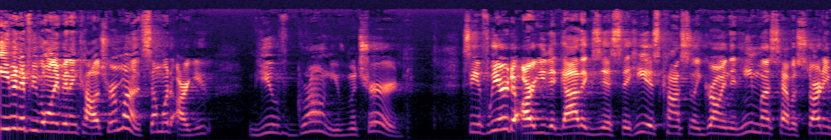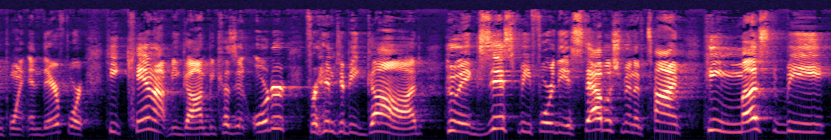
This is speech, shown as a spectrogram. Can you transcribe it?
Even if you've only been in college for a month, some would argue you've grown, you've matured. See, if we are to argue that God exists, that he is constantly growing, then he must have a starting point, and therefore he cannot be God because, in order for him to be God, who exists before the establishment of time, he must be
